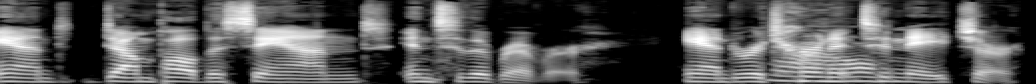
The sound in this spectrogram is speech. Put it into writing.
and dump all the sand into the river and return wow. it to nature.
